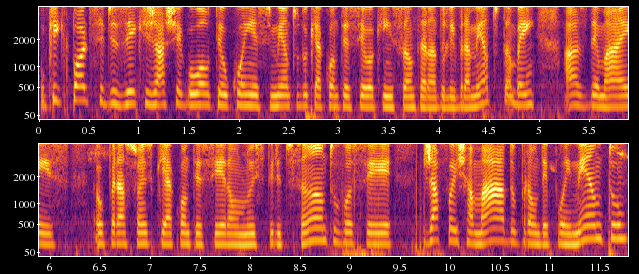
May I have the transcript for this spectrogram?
o que, que, pode se dizer que já chegou ao teu conhecimento do que aconteceu aqui em Santana do Livramento, também as demais operações que aconteceram no Espírito Santo? Você já foi chamado para um depoimento?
